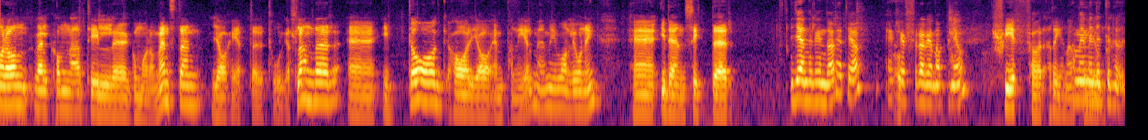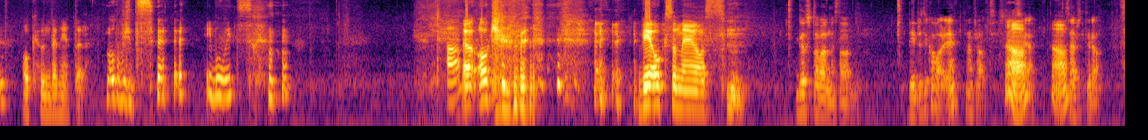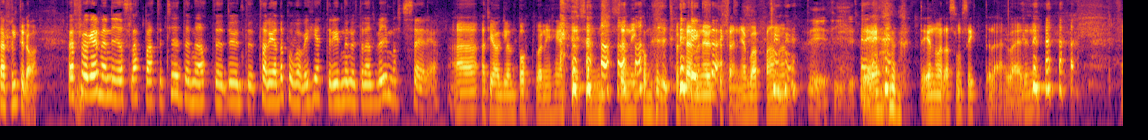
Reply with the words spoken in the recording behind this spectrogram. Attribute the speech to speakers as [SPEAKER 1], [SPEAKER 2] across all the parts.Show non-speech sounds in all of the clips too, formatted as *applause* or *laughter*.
[SPEAKER 1] morgon, välkomna till eh, Godmorgon Vänstern. Jag heter Tor Gaslander. Eh, idag har jag en panel med mig i vanlig ordning. Eh, I den sitter
[SPEAKER 2] Jenny Lindahl heter jag, är chef för Arena Opinion.
[SPEAKER 1] chef för Arena
[SPEAKER 2] Har med mig en
[SPEAKER 1] Opinion.
[SPEAKER 2] liten hund,
[SPEAKER 1] och hunden heter
[SPEAKER 2] Movits. *laughs*
[SPEAKER 1] Hej Bovits! *laughs*
[SPEAKER 2] ja.
[SPEAKER 1] Ja, och *laughs* vi har också med oss
[SPEAKER 3] Gustav Almestad, bibliotekarie framförallt.
[SPEAKER 1] Ja, ja.
[SPEAKER 3] Särskilt idag.
[SPEAKER 1] Särskilt idag.
[SPEAKER 2] Får jag fråga den här nya slappa attityden att eh, du inte tar reda på vad vi heter innan utan att vi måste säga det?
[SPEAKER 1] Eh, att jag har glömt bort vad ni heter sen, *laughs* sen ni kom hit för fem minuter sedan. Jag bara fan,
[SPEAKER 3] Det är tidigt.
[SPEAKER 1] det är, det är några som sitter där. Vad är det ni? *laughs*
